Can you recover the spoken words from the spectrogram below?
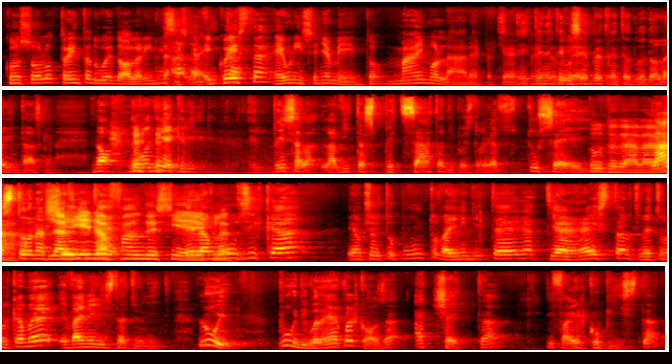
con solo 32 dollari in Pensa tasca. E questo è un insegnamento, mai mollare. Perché E 32 tenetevi sempre 32 dollari in tasca. No, devo dire che pensa alla la vita spezzata di questo ragazzo. Tu sei la nascente Vienna fin de siècle. della musica e a un certo punto vai in Inghilterra, ti arrestano, ti mettono il camerè e vai negli Stati Uniti. Lui, pur di guadagnare qualcosa, accetta di fare il copista,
